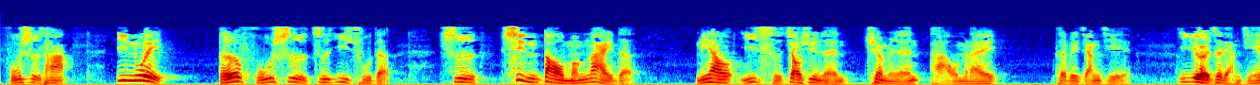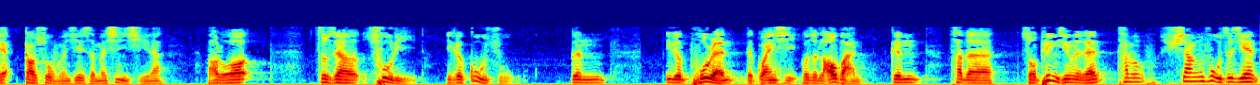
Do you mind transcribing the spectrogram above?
服侍他，因为得服侍之益处的是信道蒙爱的。你要以此教训人、劝勉人啊！我们来特别讲解一二这两节，告诉我们一些什么信息呢？保罗就是要处理一个雇主跟。一个仆人的关系，或者老板跟他的所聘请的人，他们相互之间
